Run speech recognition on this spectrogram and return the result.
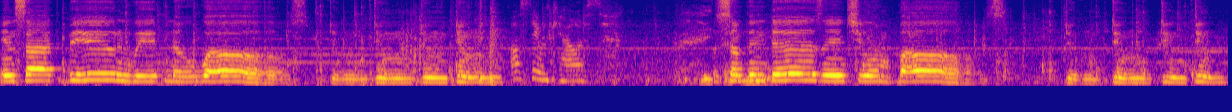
inside the building with no walls. Doom, doom, doom, doom. I'll stay with Callus. But something doesn't chew on my balls. Doom, doom, doom, doom.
